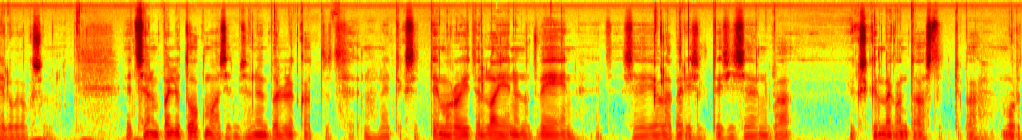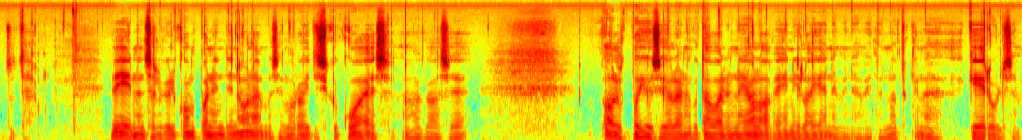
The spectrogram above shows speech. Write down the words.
elu jooksul. et seal on palju dogmasid, mis on ümber lükatud, noh näiteks, et hemoroid on laienenud veen, et see ei ole päriselt tõsi, see on juba üks kümmekond aastat juba murtud. veen on seal küll komponendina olemas hemoroidis kui koes, aga see algpõhjus ei ole nagu tavaline jalaveeni laienemine, vaid on natukene keerulisem.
